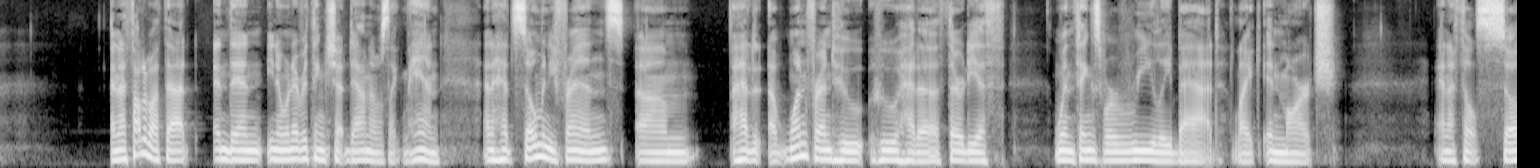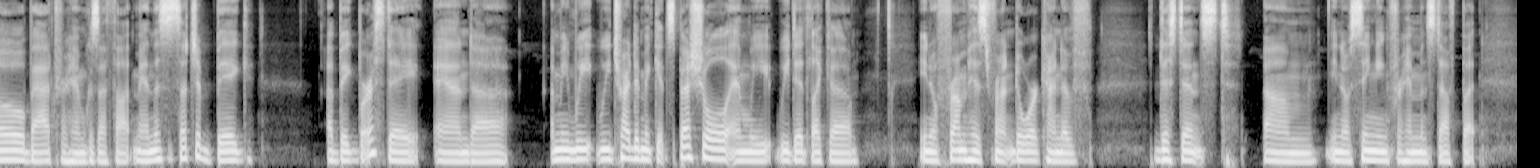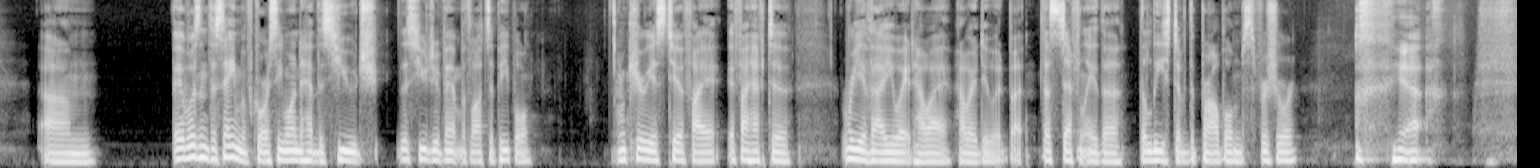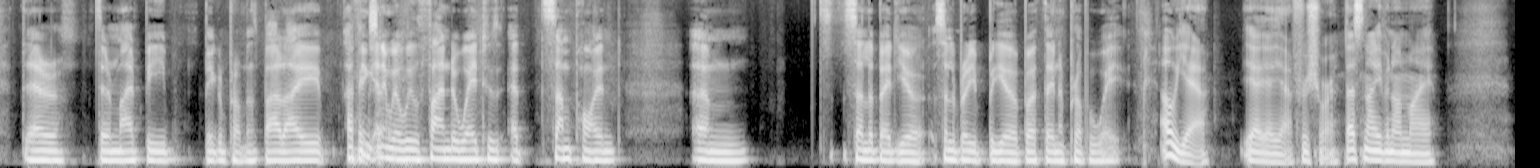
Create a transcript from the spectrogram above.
and I thought about that and then, you know, when everything shut down, I was like, man, and I had so many friends. Um I had a, one friend who who had a 30th when things were really bad, like in March. And I felt so bad for him because I thought, man, this is such a big a big birthday and uh I mean, we we tried to make it special, and we we did like a, you know, from his front door kind of distanced, um, you know, singing for him and stuff. But um, it wasn't the same. Of course, he wanted to have this huge this huge event with lots of people. I'm curious too if I if I have to reevaluate how I how I do it, but that's definitely the the least of the problems for sure. Yeah. There there might be bigger problems, but I I, think, think so. anyway we'll find a way to at some point um celebrate your celebrate your birthday in a proper way. Oh yeah, yeah, yeah, yeah, for sure. That's not even on my,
